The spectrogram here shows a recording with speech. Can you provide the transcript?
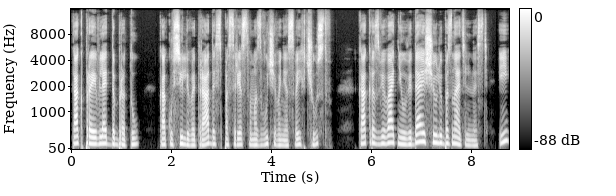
Как проявлять доброту. Как усиливать радость посредством озвучивания своих чувств. Как развивать неувядающую любознательность. И,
